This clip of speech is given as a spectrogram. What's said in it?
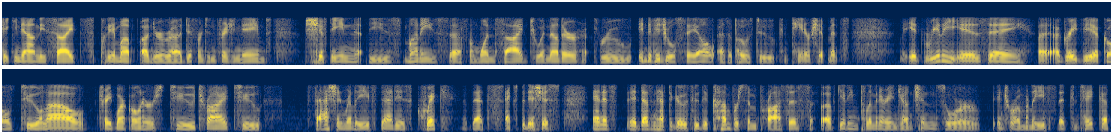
taking down these sites, putting them up under uh, different infringing names, shifting these monies uh, from one side to another through individual sale as opposed to container shipments. It really is a a great vehicle to allow trademark owners to try to fashion relief that is quick, that's expeditious, and it's it doesn't have to go through the cumbersome process of getting preliminary injunctions or interim relief that can take up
